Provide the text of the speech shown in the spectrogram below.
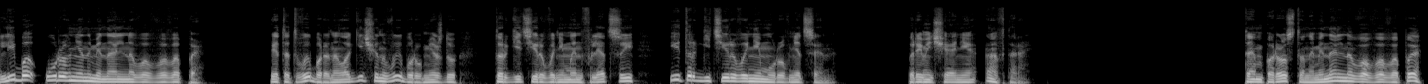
либо уровня номинального ВВП. Этот выбор аналогичен выбору между таргетированием инфляции и таргетированием уровня цен. Примечание автора. Темпы роста номинального ВВП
